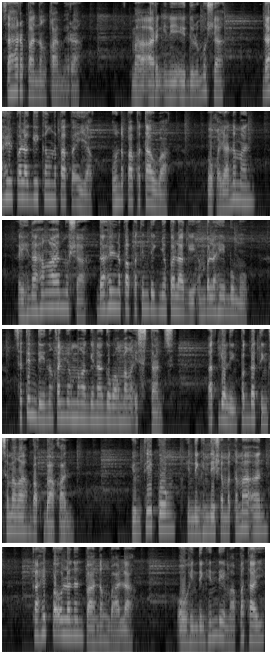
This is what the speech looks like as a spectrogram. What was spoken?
sa harapan ng kamera. Maaaring iniidolo mo siya dahil palagi kang napapaiyak o napapatawa o kaya naman ay hinahangaan mo siya dahil napapatindig niya palagi ang balahibo mo sa tindi ng kanyang mga ginagawang mga stunts at galing pagdating sa mga bakbakan. Yung tipong hinding hindi siya matamaan kahit paulanan pa ng bala o hinding hindi mapatay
